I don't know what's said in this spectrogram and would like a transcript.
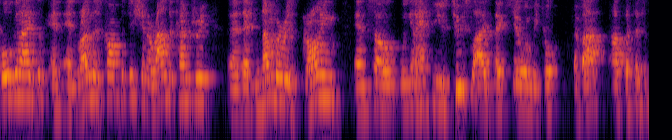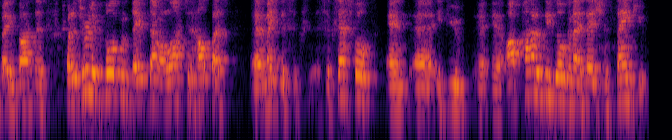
organize the, and, and run this competition around the country. Uh, that number is growing, and so we're going to have to use two slides next year when we talk about our participating partners. But it's really important. They've done a lot to help us uh, make this su successful. And uh, if you uh, uh, are part of these organizations, thank you.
